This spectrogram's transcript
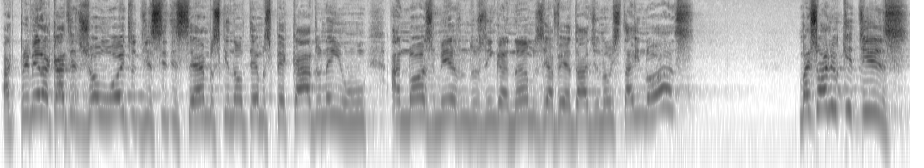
A primeira carta de João 8 diz: Se dissermos que não temos pecado nenhum, a nós mesmos nos enganamos e a verdade não está em nós. Mas olha o que diz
